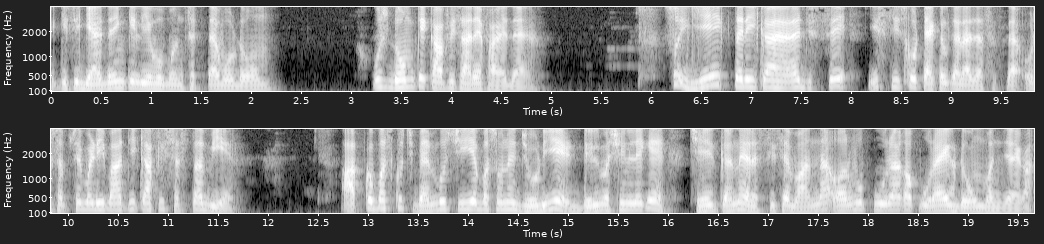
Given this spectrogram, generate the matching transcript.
या किसी गैदरिंग के लिए वो बन सकता है वो डोम। उस डोम के काफ़ी सारे फ़ायदे हैं। सो so, ये एक तरीका है जिससे इस चीज़ को टैकल करा जा सकता है और सबसे बड़ी बात ये काफ़ी सस्ता भी है। आपको बस कुछ बैम्बू चाहिए बस उन्हें जोड़िए ड्रिल मशीन लेके छेद करना रस्सी से बांधना और वो पूरा का पूरा एक डोम बन जाएगा।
